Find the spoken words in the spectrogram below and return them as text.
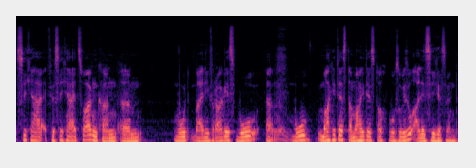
Sicherheit, für Sicherheit sorgen kann. Ähm, wo, weil die Frage ist, wo, äh, wo mache ich das? Da mache ich das doch, wo sowieso alle sicher sind.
